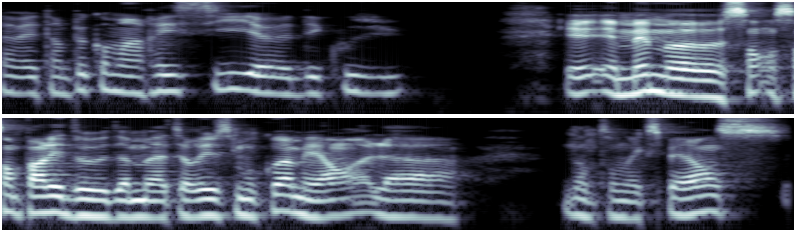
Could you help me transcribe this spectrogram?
ça va être un peu comme un récit euh, décousu. Et, et même euh, sans, sans parler d'amateurisme ou quoi, mais la, dans ton expérience,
